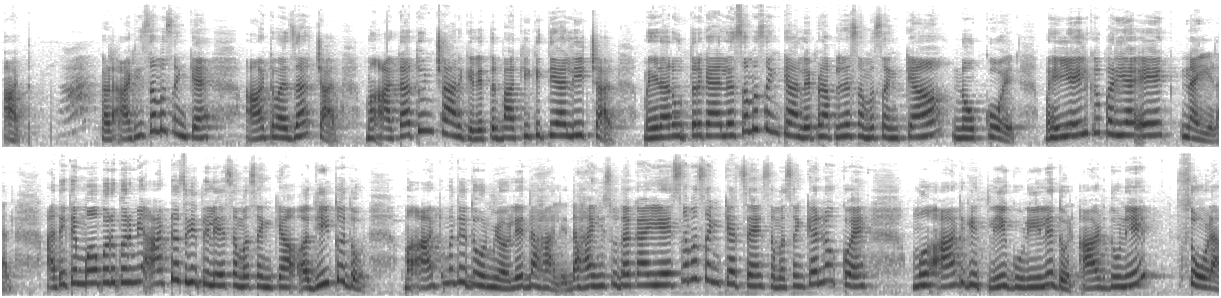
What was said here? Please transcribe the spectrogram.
आठ. कारण आठ ही समसंख्या आहे. आठ वजा चार. मग आठातून चार गेले तर बाकी किती आली? चार. मग येणारं उत्तर काय आलं? समसंख्या आलं पण आपल्याला समसंख्या नको आहे मग हे येईल का पर्याय एक? नाही येणार. आता इथे म बरोबर मी आठच घेतलेली आहे समसंख्या अधिक दोन. मग आठमध्ये दोन मिळवले दहा आले. दहा ही सुद्धा काय आहे? समसंख्याच आहे. समसंख्या नको आहे मग आठ घेतली गुणिले दोन. आठ दुणे सोळा.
